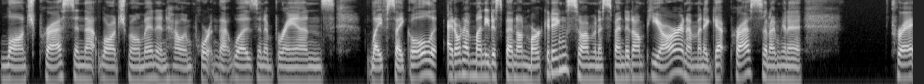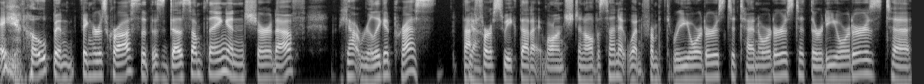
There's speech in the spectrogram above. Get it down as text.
launch press and that launch moment and how important that was in a brand's life cycle. I don't have money to spend on marketing, so I'm going to spend it on PR and I'm going to get press and I'm going to pray and hope and fingers crossed that this does something. And sure enough, we got really good press that Yeah. first week that I launched. And all of a sudden, it went from three orders to 10 orders to 30 orders to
